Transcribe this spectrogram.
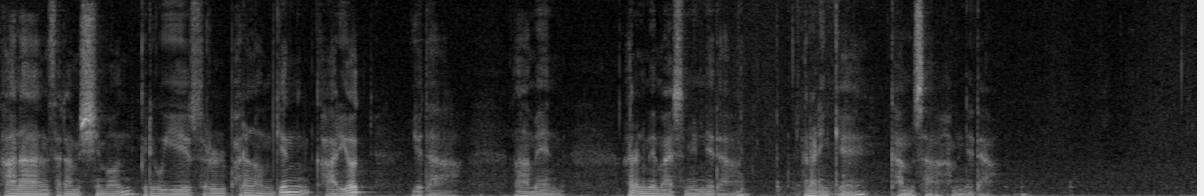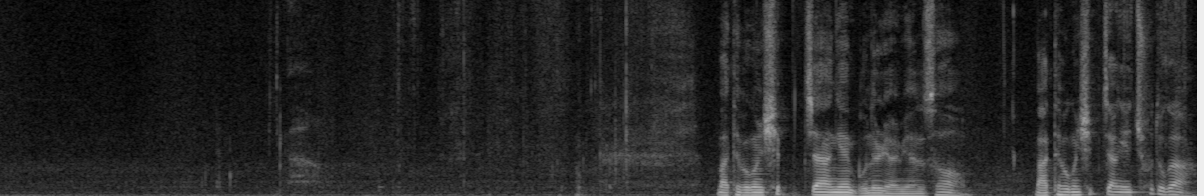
가나안 사람 시몬, 그리고 예수를 팔아넘긴 가룟 유다. 아멘. 하나님의 말씀입니다. 하나님께 감사합니다. 마태복음 10장의 문을 열면서 마태복음 10장의 초두가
